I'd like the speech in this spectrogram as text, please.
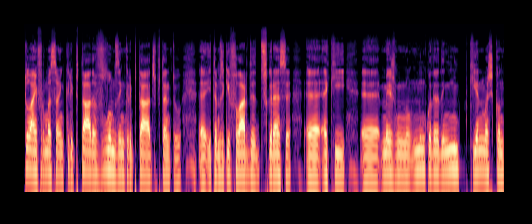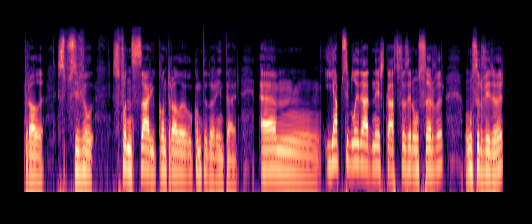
toda a informação encriptada, volumes encriptados, portanto, uh, e estamos aqui a falar de, de segurança aqui, mesmo num quadradinho muito pequeno, mas que controla, se possível, se for necessário, controla o computador inteiro. Um, e há a possibilidade, neste caso, de fazer um server, um servidor,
